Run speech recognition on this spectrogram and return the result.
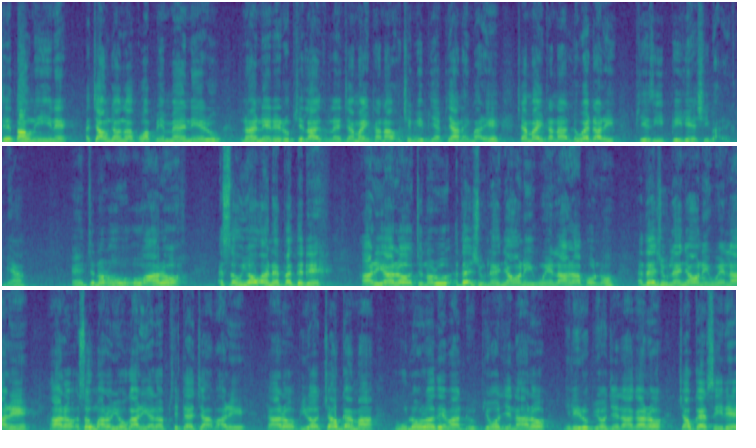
ဆေးတောက်နေရင်လည်းအကြောင်းကြောင့်ကကိုကပင်မန်းနေတို့နွမ်းနေတို့ဖြစ်လာဆိုရင်ကျမ်းမာရေးဌာနကိုအချိန်မီပြန်ပြနိုင်ပါတယ်ကျမ်းမာရေးဌာနလိုအပ်တာတွေဖြည့်ဆည်းပေးလျက်ရှိပါတယ်ခင်ဗျာအဲကျွန်တော်တို့ဟိုအားတော့အစုံယောဂနဲ့ပတ်သက်တဲ့ဟာတွေကတော့ကျွန်တော်တို့အသက်ရှူလမ်းကြောင်းကနေဝင်လာတာပေါ့နော်အသက်ရှူလမ်းကြောင်းကနေဝင်လာတဲ့ဟာတော့အစုံမှာတော့ယောဂတွေကတော့ဖြစ်တတ်ကြပါတယ်ဒါတော့ပြီးတော့ကြောက်ကတ်မှာအခုလောလောဆယ်မှာသူပြောချင်တာကတော့ညီလေးတို့ပြောချင်တာကတော့ကြောက်ကတ်ဆေးတဲ့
